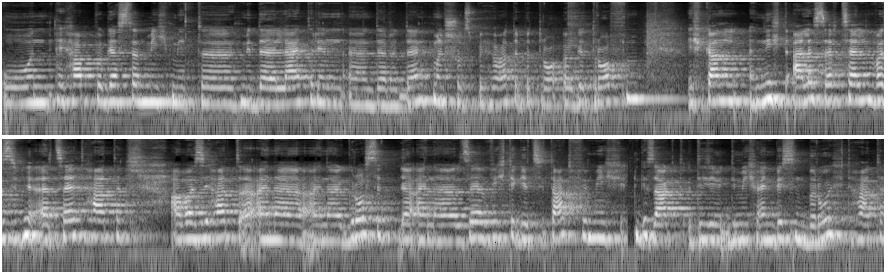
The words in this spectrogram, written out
Und ich habe gestern mich mit, äh, mit der Leiterin äh, der Denkmalschutzbehörde äh, getroffen. Ich kann nicht alles erzählen, was sie mir erzählt hatte, aber sie hat eine, eine große, eine sehr wichtige Zitat für mich gesagt, die, die mich ein bisschen beruhigt hatte.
